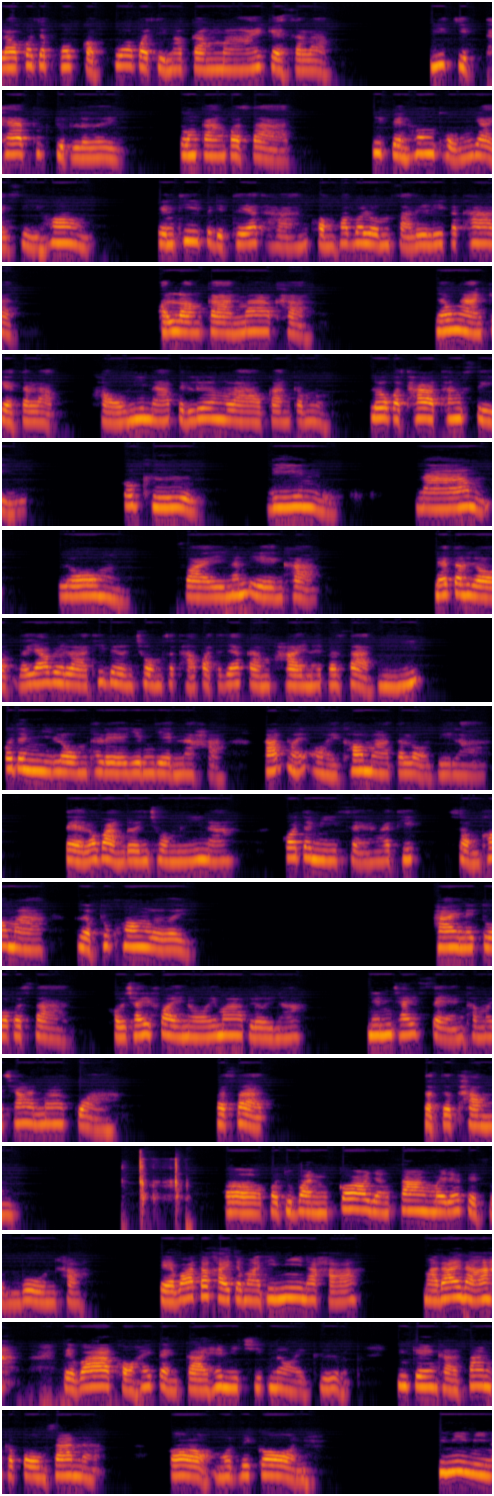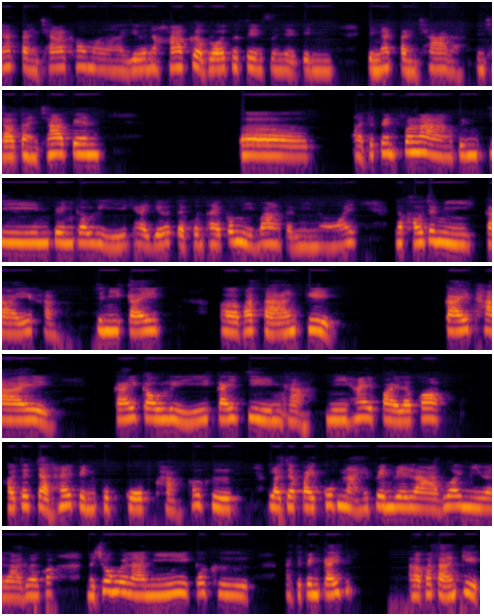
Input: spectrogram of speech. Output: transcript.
เราก็จะพบกับพวกประติมากรรมไม้แกะสลัก วิจิตรแทบทุกจุดเลย ตรงกลางปราสาท ที่เป็นห้องโถงใหญ่สี่ห้อง เป็นที่ประดิษฐานฐานของพระบรมสารีริกธาตุอลังการมากค่ะ แล้วงานแกะสลักเขานี่นะเป็นเรื่องราวการกำหนดโลกธาตุทั้งสี่ ก็คือ ดิน น้ำ ลม ไฟนั่นเองค่ะ และตลอดระยะเวลาที่เดินชมสถาปัตยกรรมภายในปราสาทนี้ ก็จะมีลมทะเลเย็นๆนะคะพัดอ่อยๆเข้ามาตลอดเวลา แต่ระหว่างเดินชมนี้นะ ก็จะมีแสงอาทิตย์ส่องเข้ามาเกือบทุกห้องเลย ภายในตัวปราสาท เขาใช้ไฟน้อยมากเลยนะ เน้นใช้แสงธรรมชาติมากกว่า ปราสาท สัจธรรมเอ่อปัจจุบันก็ยังสร้างไม่ได้เสร็จสมบูรณ์ค่ะ แต่ว่าถ้าใครจะมาที่นี่นะคะ มาได้นะ แต่ว่าขอให้แต่งกายให้มิดชิดหน่อยคือแบบกางเกงขาสั้นกระโปรงสั้นอะ ก็งดไว้ก่อน ที่นี่มีนักต่างชาติเข้ามาเยอะนะคะ เกือบร้อยเปอร์เซ็นส่วนใหญ่เป็นเป็นนักต่างชาติอะ เป็นชาวต่างชาติเป็น เอ่อ อาจจะเป็นฝรั่งเป็นจีน เป็นเกาหลีค่ะเยอะ แต่คนไทยก็มีบ้างแต่มีน้อย แล้วเขาจะมีไกด์ค่ะ จะมีไกด์เอ่อภาษาอังกฤษ ไกด์ไทย ไกด์เกาหลี ไกด์จีนค่ะ มีให้ไปแล้วก็เขาจะจัดให้เป็นกรุ๊ปๆค่ะ ก็คือเราจะไปกรุ๊ปไหนเป็นเวลาด้วยมีเวลาด้วยก็ในช่วงเวลานี้ก็คืออาจจะเป็นไกด์เอ่อภาษาอังกฤษ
